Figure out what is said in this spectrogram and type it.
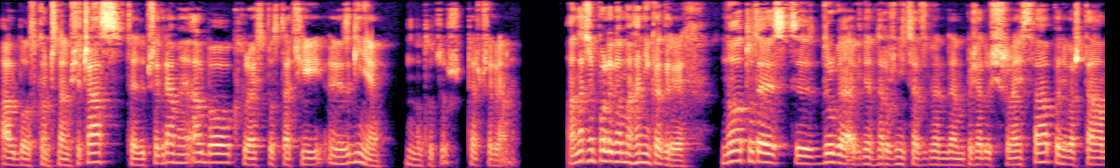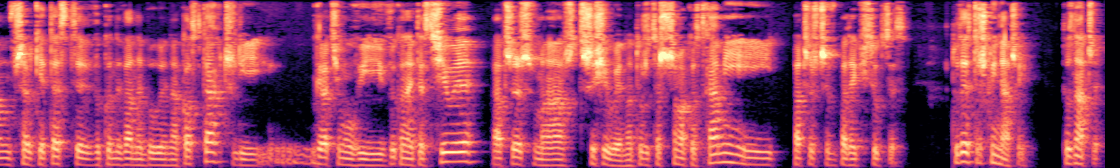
albo skończy nam się czas, wtedy przegramy, albo któraś z postaci y, zginie. No to cóż, też przegramy. A na czym polega mechanika gry? No tutaj jest y, druga ewidentna różnica względem posiadłości szaleństwa, ponieważ tam wszelkie testy wykonywane były na kostkach, czyli gra ci mówi wykonaj test siły, patrzysz, masz trzy siły, no to rzucasz trzema kostkami i patrzysz, czy wypada jakiś sukces. Tutaj jest troszkę inaczej. To znaczy,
